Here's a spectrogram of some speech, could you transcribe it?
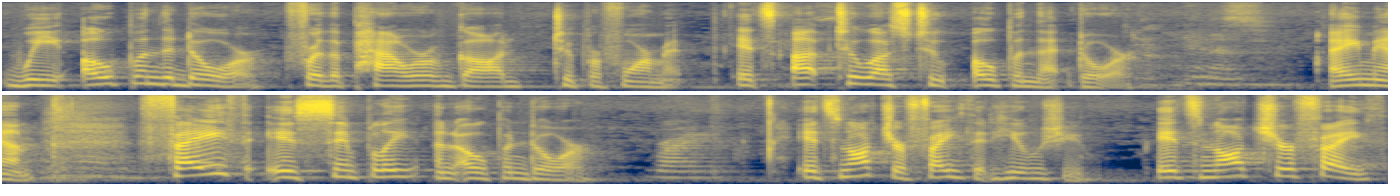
we open the door for the power of God to perform it. It's up to us to open that door. Amen. Faith is simply an open door. Right. It's not your faith that heals you. It's not your faith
